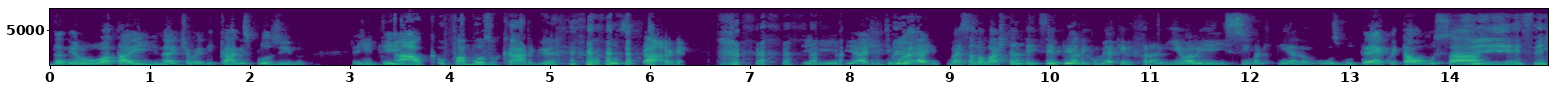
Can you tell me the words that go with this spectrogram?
Danilo Ataíde, né? A gente chama ele de carga explosiva. A gente... Ah, o famoso carga. O famoso carga. E a gente, a gente conversava bastante, a gente sempre ali comia aquele franguinho ali em cima que tinha os botecos e tal, almoçar. Sim, sim.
